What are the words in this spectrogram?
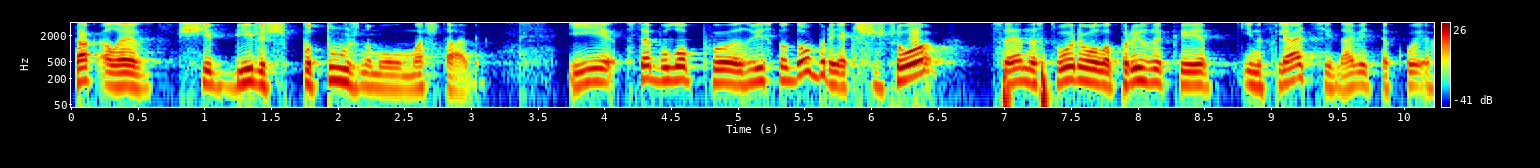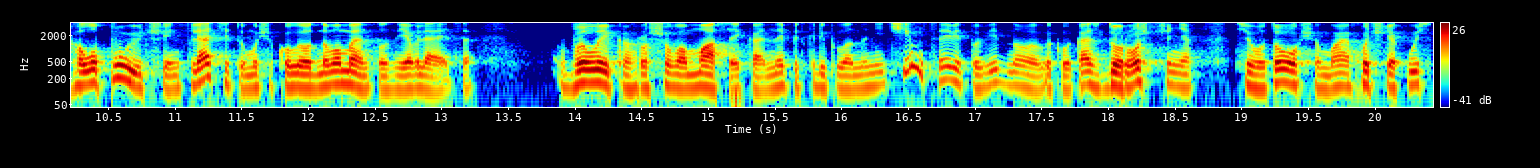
так, але в ще більш потужному масштабі. І все було б, е, звісно, добре, якщо це не створювало б ризики інфляції, навіть такої галопуючої інфляції, тому що коли одномоментно з'являється велика грошова маса, яка не підкріплена нічим, це відповідно викликає здорожчання всього того, що має хоч якусь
